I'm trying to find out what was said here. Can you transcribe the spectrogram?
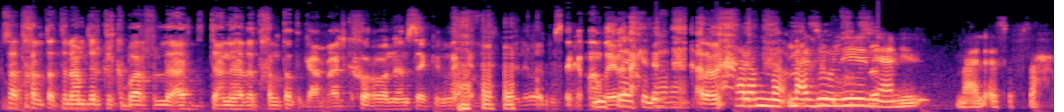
صح تخلطت لهم درك الكبار في العهد تاعنا هذا تخلطت كاع مع الكورونا مساكن ما مساكن معزولين يعني مع الأسف صح.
